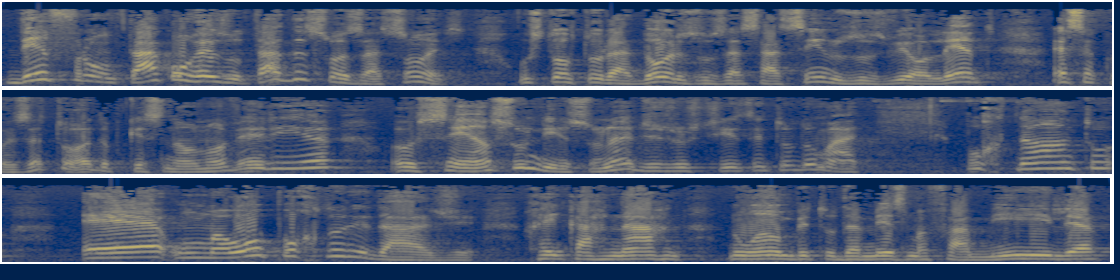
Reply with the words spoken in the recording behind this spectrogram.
defrontar com o resultado das suas ações. Os torturadores, os assassinos, os violentos, essa coisa toda, porque senão não haveria o senso nisso, né? De justiça e tudo mais. Portanto, é uma oportunidade reencarnar no âmbito da mesma família,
